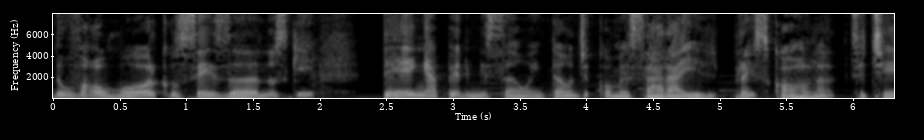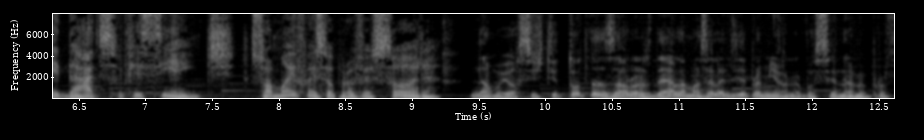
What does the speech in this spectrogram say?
no Valmor, com seis anos, que tem a permissão, então, de começar a ir pra escola. Você tinha idade suficiente. Sua mãe foi sua professora? Não, eu assisti todas as aulas dela, mas ela dizia pra mim, olha, você não é meu, prof...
